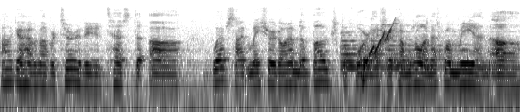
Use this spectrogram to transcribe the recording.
I'm gonna have an opportunity to test uh, website, make sure it don't have no bugs before it actually comes on. That's what me and uh,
